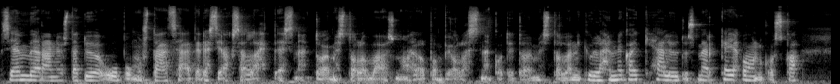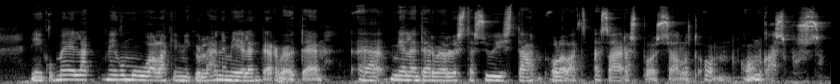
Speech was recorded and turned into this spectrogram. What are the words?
sen verran jo sitä työuupumusta, että sä et edes jaksa lähteä sinne toimistolle, vaan sun on helpompi olla sinne kotitoimistolla. Niin kyllähän ne kaikki hälytysmerkkejä on, koska niin kuin meillä, niin kuin muuallakin, niin kyllähän ne mielenterveyteen, ää, mielenterveydellisistä syistä olevat sairauspoissaolot on, on kasvussa.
